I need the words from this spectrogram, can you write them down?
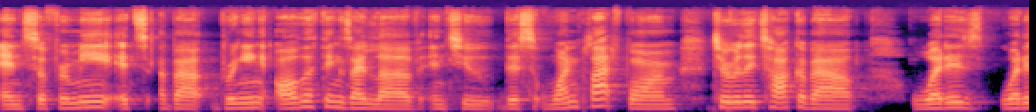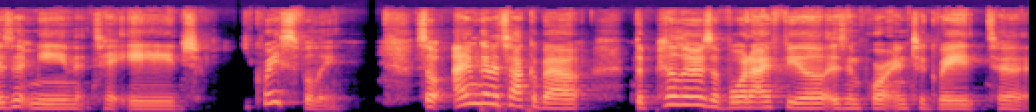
and so for me it's about bringing all the things i love into this one platform to really talk about what is what does it mean to age gracefully so I'm going to talk about the pillars of what I feel is important to great to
